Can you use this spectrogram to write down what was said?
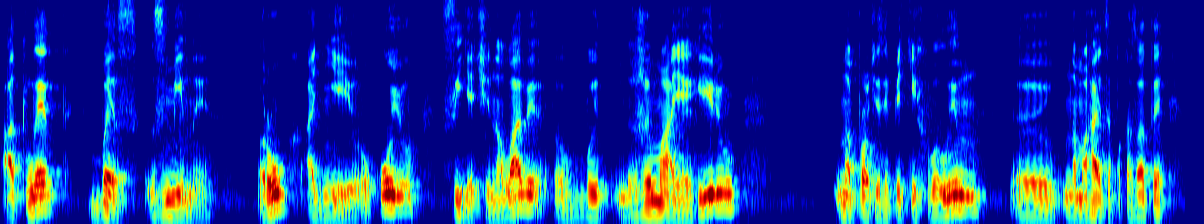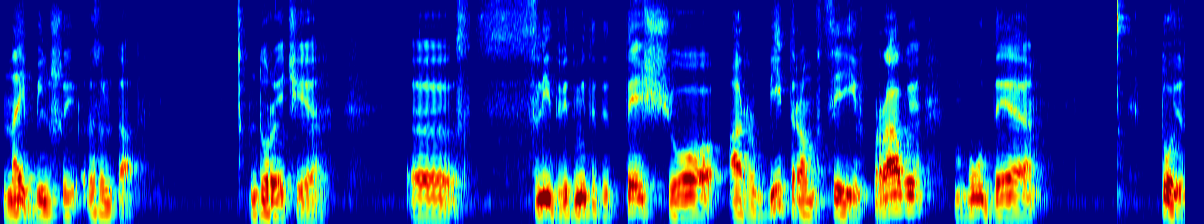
атлет без зміни рук однією рукою, сидячи на лаві, вижимає гирю на протязі 5 хвилин, е, намагається показати найбільший результат. До речі, е, слід відмітити те, що арбітром в цієї вправи буде той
